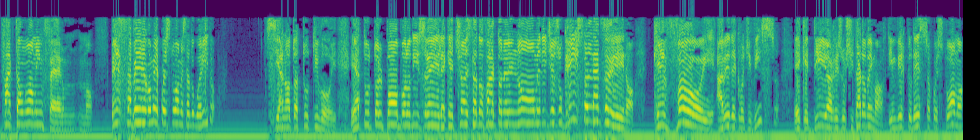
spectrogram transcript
fatto a un uomo infermo, per sapere come quest'uomo è stato guarito, sia noto a tutti voi e a tutto il popolo di Israele che ciò è stato fatto nel nome di Gesù Cristo il Nazareno, che voi avete crocifisso e che Dio ha risuscitato dai morti. In virtù d'esso quest'uomo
